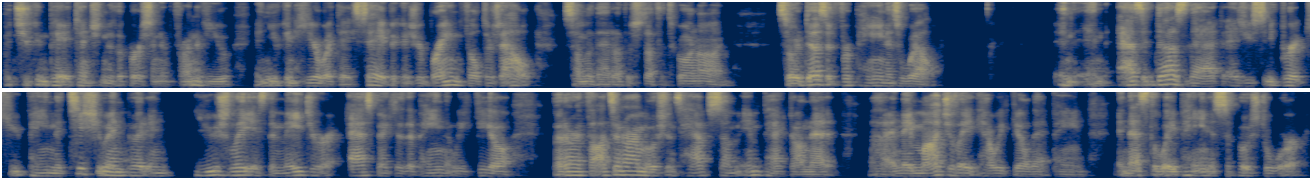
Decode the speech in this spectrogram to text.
but you can pay attention to the person in front of you and you can hear what they say because your brain filters out some of that other stuff that's going on. So it does it for pain as well. And, and as it does that, as you see for acute pain, the tissue input and usually is the major aspect of the pain that we feel, but our thoughts and our emotions have some impact on that uh, and they modulate how we feel that pain. And that's the way pain is supposed to work.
